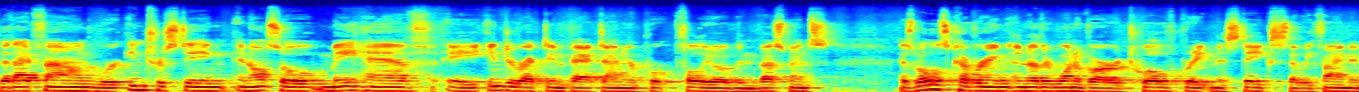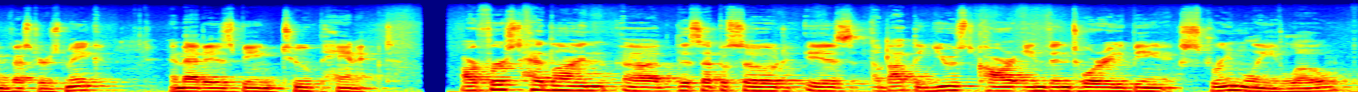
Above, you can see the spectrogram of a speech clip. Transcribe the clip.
that I found were interesting and also may have a indirect impact on your portfolio of investments, as well as covering another one of our 12 great mistakes that we find investors make, and that is being too panicked. Our first headline uh, this episode is about the used car inventory being extremely low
